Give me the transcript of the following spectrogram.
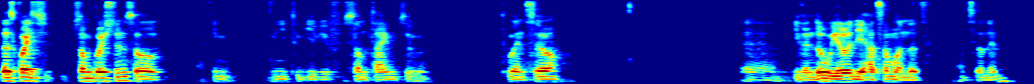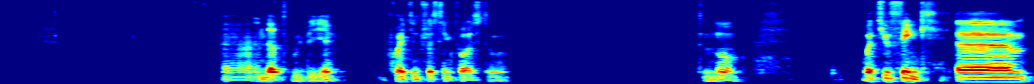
that's quite some questions. So I think we need to give you some time to to answer, um, even though we already had someone that answered them, and that would be quite interesting for us to to know what you think. Um,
